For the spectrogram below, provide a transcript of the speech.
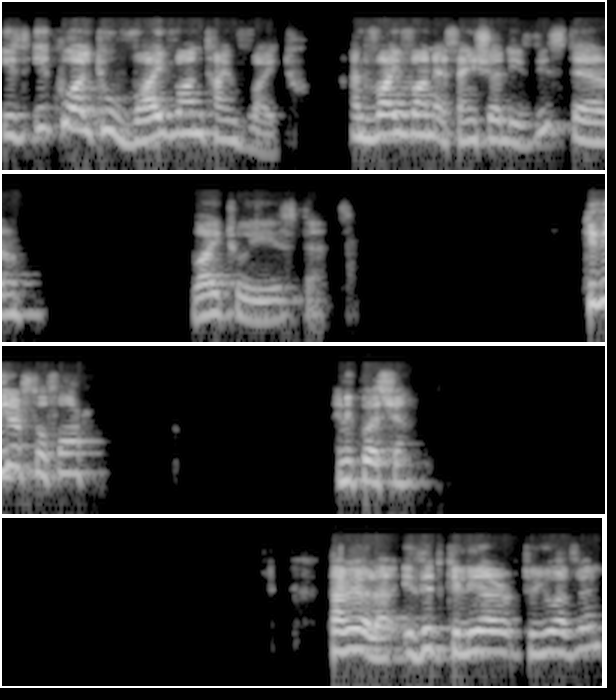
is equal to y1 times y2. And y1 essentially is this term, y2 is that. Clear so far? Any question? Fabiola, is it clear to you as well?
